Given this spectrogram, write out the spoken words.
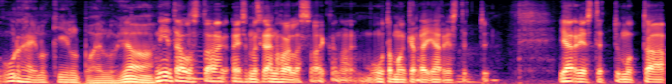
urheilukilpailu, joo. Niin tällaista esimerkiksi NHL aikana muutaman kerran järjestetty, järjestetty mutta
